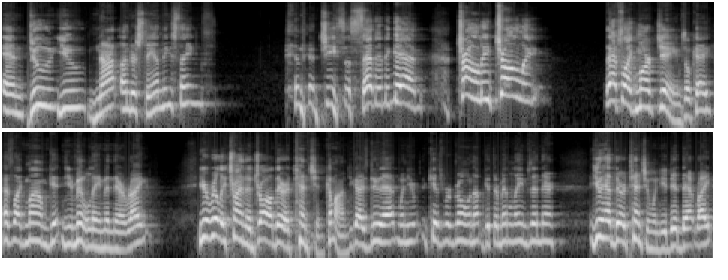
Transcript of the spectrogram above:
And do you not understand these things? And then Jesus said it again. Truly, truly. That's like Mark James, okay? That's like mom getting your middle name in there, right? You're really trying to draw their attention. Come on, you guys do that when your kids were growing up, get their middle names in there? You had their attention when you did that, right?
